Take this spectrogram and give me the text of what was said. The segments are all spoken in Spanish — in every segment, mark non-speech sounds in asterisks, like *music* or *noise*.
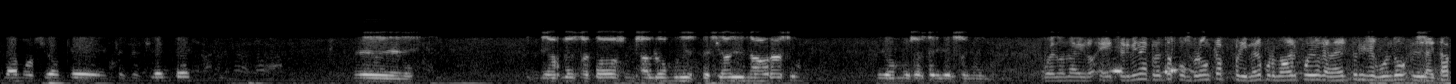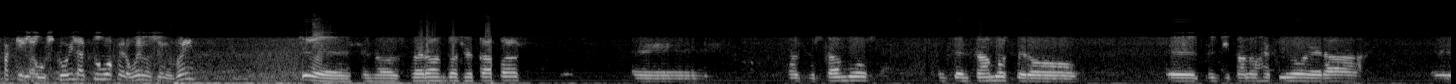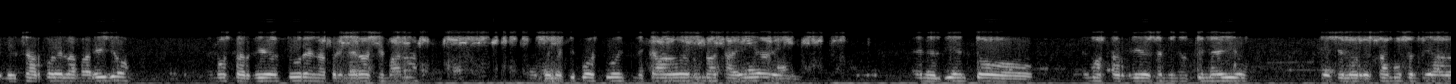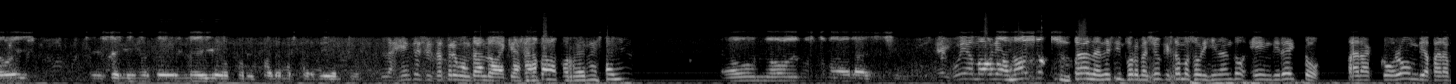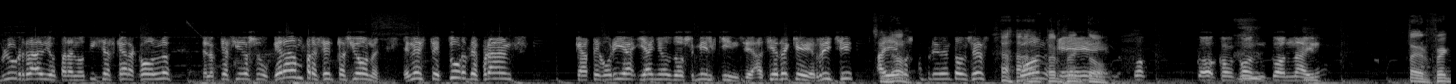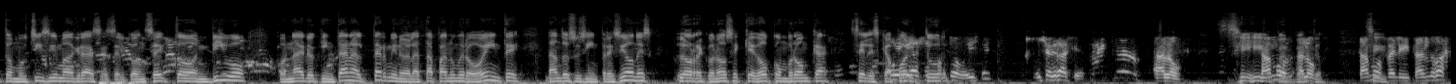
la emoción que, que se siente. Eh, enviarles a todos un saludo muy especial y un abrazo. Y vamos a seguir soñando. Bueno, Nairo, eh, termina de pronto con bronca, primero por no haber podido ganar el Tour y segundo la etapa que la buscó y la tuvo, pero bueno, se nos fue. Sí, eh, se nos fueron dos etapas. Eh, las buscamos, intentamos, pero el principal objetivo era luchar por el amarillo. Hemos perdido el tour en la primera semana. Donde El equipo estuvo implicado en una caída y en el viento hemos perdido ese minuto y medio. Que si lo restamos el día de hoy, es el minuto y medio por el cual hemos perdido el tour. La gente se está preguntando, ¿hay que hacer para correr en España? Aún no hemos tomado la decisión. El muy amable a Nairo Quintana en esta información que estamos originando en directo para Colombia, para Blue Radio, para Noticias Caracol, de lo que ha sido su gran presentación en este Tour de France categoría y año 2015. Así es de que, Richie, ahí Señor. hemos cumplido entonces *laughs* con, Perfecto. eh, con, con, con, con- Nairo. Perfecto, muchísimas gracias. El concepto en vivo con Nairo Quintana al término de la etapa número 20, dando sus impresiones. Lo reconoce, quedó con bronca, se le escapó el tour. todo, ¿viste? Muchas gracias. Aló. Sí, Estamos, perfecto. aló, estamos Sí. felicitando a,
